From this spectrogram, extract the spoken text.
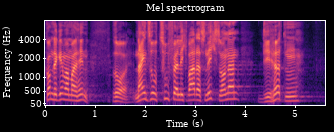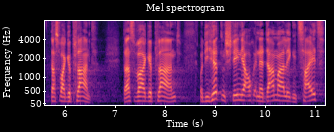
Komm, da gehen wir mal hin. So, nein, so zufällig war das nicht, sondern die Hirten, das war geplant. Das war geplant. Und die Hirten stehen ja auch in der damaligen Zeit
